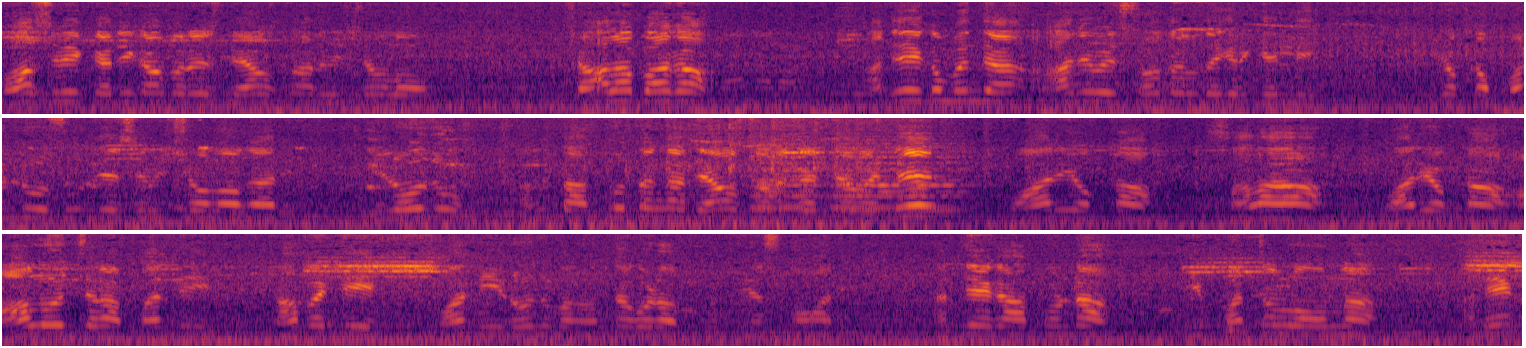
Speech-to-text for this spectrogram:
వాసవి కన్యకాపరేశ్ దేవస్థానం విషయంలో చాలా బాగా అనేక మంది ఆదివాసి సోదరుల దగ్గరికి వెళ్ళి ఈ యొక్క ఫండ్ వసూలు చేసే విషయంలో కానీ ఈరోజు అంత అద్భుతంగా దేవస్థానం కట్టామంటే వారి యొక్క సలహా వారి యొక్క ఆలోచన పది కాబట్టి వారిని ఈరోజు మనంతా కూడా పూర్తి చేసుకోవాలి. అంతేకాకుండా ఈ పట్టణంలో ఉన్న అనేక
